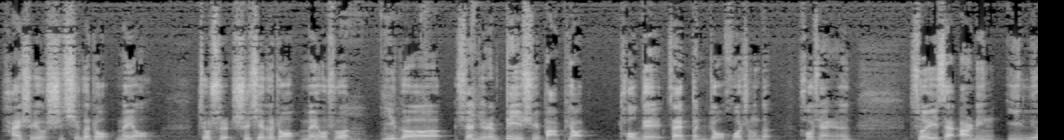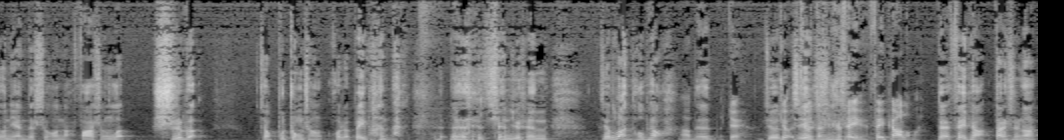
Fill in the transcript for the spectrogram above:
还是有十七个州没有，就是十七个州没有说一个选举人必须把票投给在本州获胜的候选人，所以在二零一六年的时候呢，发生了十个叫不忠诚或者背叛的呃 选举人就乱投票啊，啊，呃，对，就就就等于是废废票了嘛，对，废票，但是呢，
